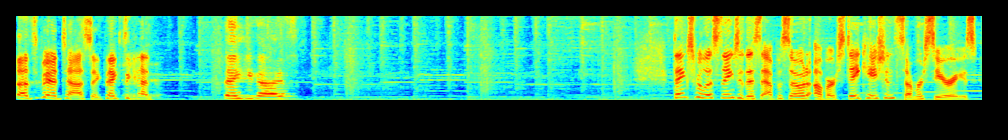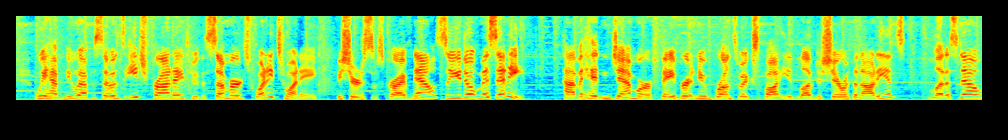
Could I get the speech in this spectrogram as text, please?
That's fantastic. Thanks again. Thank you guys. Thanks for listening to this episode of our Staycation Summer Series. We have new episodes each Friday through the summer 2020. Be sure to subscribe now so you don't miss any. Have a hidden gem or a favorite New Brunswick spot you'd love to share with an audience? Let us know.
